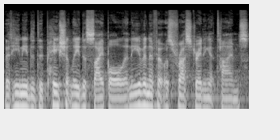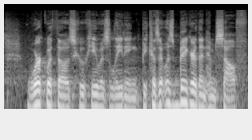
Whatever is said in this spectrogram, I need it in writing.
that he needed to patiently disciple, and even if it was frustrating at times, work with those who he was leading because it was bigger than himself.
